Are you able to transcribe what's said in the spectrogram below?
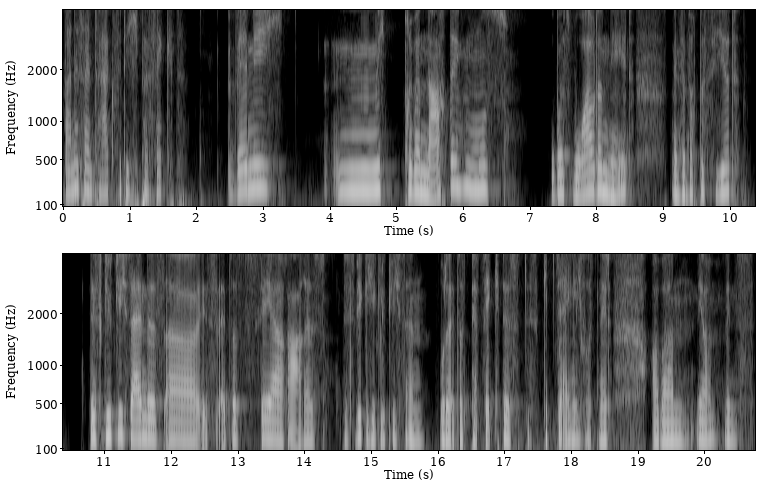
Wann ist ein Tag für dich perfekt? Wenn ich nicht drüber nachdenken muss, ob es war oder nicht, wenn es einfach passiert. Das Glücklichsein, das äh, ist etwas sehr Rares. Das wirkliche Glücklichsein oder etwas Perfektes, das gibt's ja eigentlich fast nicht. Aber ja, wenn's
